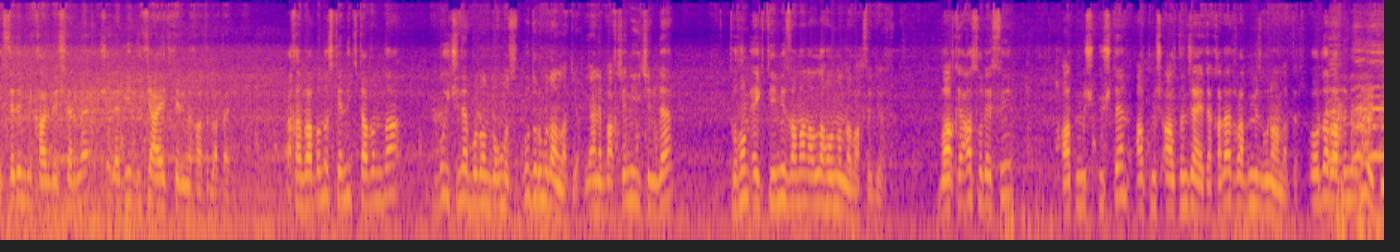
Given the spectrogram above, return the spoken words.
istedim ki kardeşlerime şöyle bir iki ayet-i kerime hatırlatayım. Bakın Rabbimiz kendi kitabında bu içinde bulunduğumuz bu durumu da anlatıyor. Yani bahçenin içinde tohum ektiğimiz zaman Allah ondan da bahsediyor. Vakıa suresi 63'ten 66. ayete kadar Rabbimiz bunu anlatır. Orada Rabbimiz diyor ki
